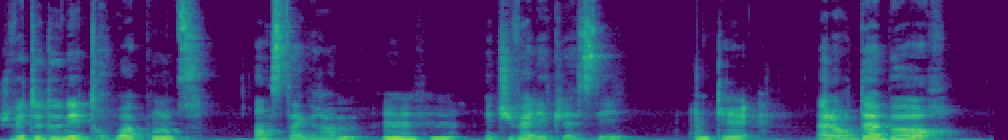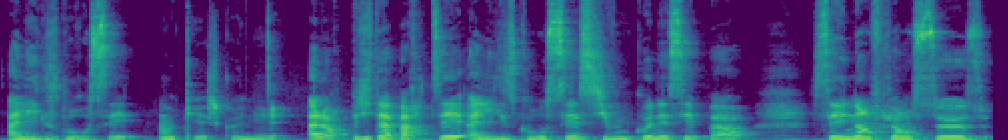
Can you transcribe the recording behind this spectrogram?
je vais te donner trois comptes Instagram Mhm. et tu vas les classer. Ok. Alors d'abord, Alix Grousset. Ok, je connais. Alors petit aparté, Alix Grousset, si vous ne connaissez pas, c'est une influenceuse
